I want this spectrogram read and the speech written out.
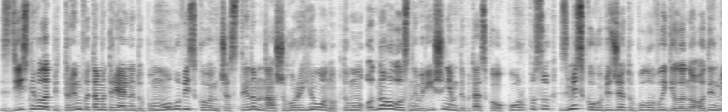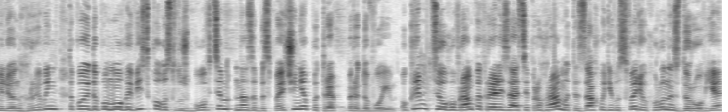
здійснювала підтримку та матеріальну допомогу військовим частинам нашого регіону. Тому одноголосним рішенням депутатського корпусу з міського бюджету було виділено 1 мільйон гривень такої допомоги військовослужбовцям на забезпечення потреб передової. Окрім цього, в рамках реалізації програми та заходів у сфері охорони здоров'я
